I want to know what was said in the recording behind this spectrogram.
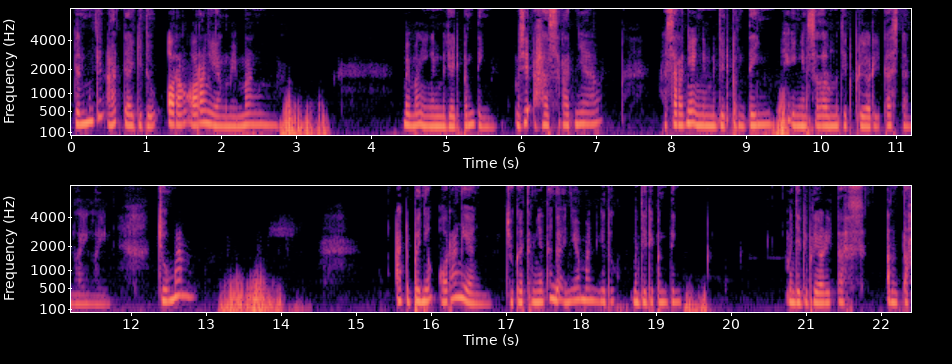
dan mungkin ada gitu orang-orang yang memang memang ingin menjadi penting. Masih hasratnya hasratnya ingin menjadi penting ingin selalu menjadi prioritas dan lain-lain. Cuman ada banyak orang yang juga ternyata nggak nyaman gitu menjadi penting menjadi prioritas. Entah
